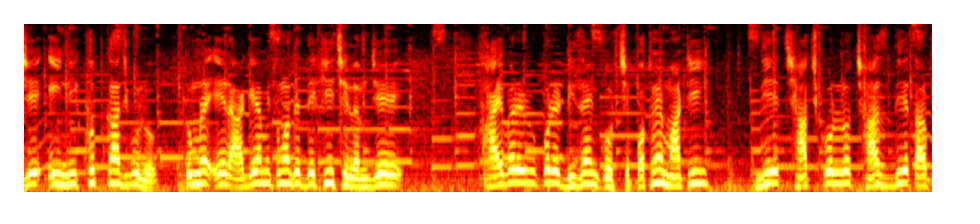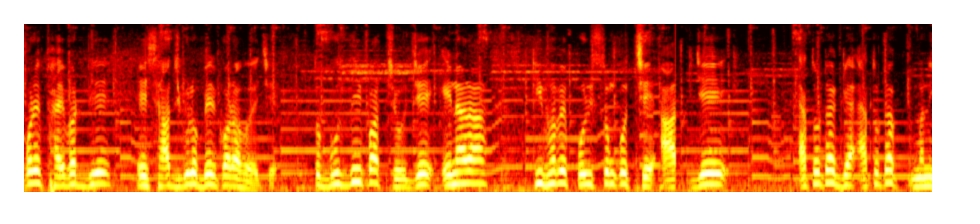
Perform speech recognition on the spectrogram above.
যে এই নিখুঁত কাজগুলো তোমরা এর আগে আমি তোমাদের দেখিয়েছিলাম যে ফাইবারের উপরে ডিজাইন করছে। প্রথমে মাটি দিয়ে ছাঁচ করল, ছাঁচ দিয়ে তারপরে ফাইবার দিয়ে এই ছাঁচগুলো বের করা হয়েছে। তো বুঝতেই পারছ যে এনারা কীভাবে পরিশ্রম করছে আর যে এতটা এতটা মানে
